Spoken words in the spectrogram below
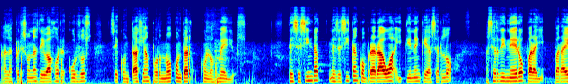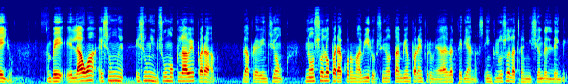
a las personas de bajos recursos se contagian por no contar con los medios. necesitan comprar agua y tienen que hacerlo hacer dinero para, para ello. B. El agua es un, es un insumo clave para la prevención, no solo para coronavirus, sino también para enfermedades bacterianas, incluso la transmisión del dengue.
